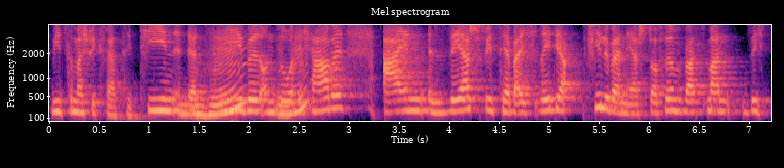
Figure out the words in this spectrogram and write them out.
wie zum Beispiel Quercetin in der Mhm. Zwiebel und so. Und ich habe ein sehr speziell, weil ich rede ja viel über Nährstoffe, was man sich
